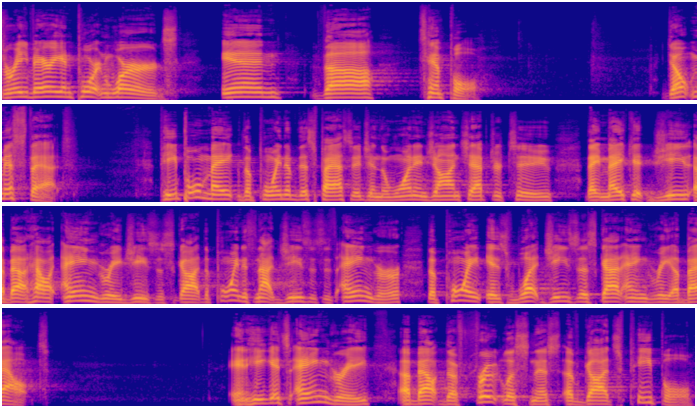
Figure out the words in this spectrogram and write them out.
Three very important words in the temple. Don't miss that. People make the point of this passage and the one in John chapter 2, they make it about how angry Jesus got. The point is not Jesus' anger, the point is what Jesus got angry about. And he gets angry about the fruitlessness of God's people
